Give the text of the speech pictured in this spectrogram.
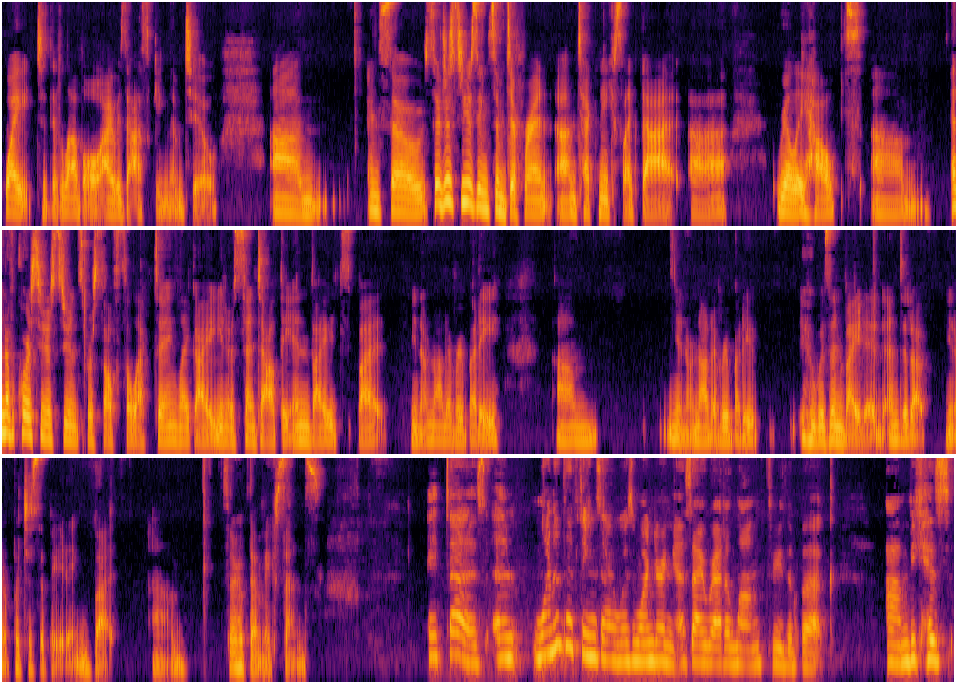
quite to the level I was asking them to. Um, and so, so just using some different um, techniques like that uh, really helped. Um, and of course, you know, students were self-selecting. Like I, you know, sent out the invites, but you know, not everybody um, you know, not everybody who was invited ended up, you know, participating. But um, so I hope that makes sense. It does. And one of the things I was wondering as I read along through the book, um, because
